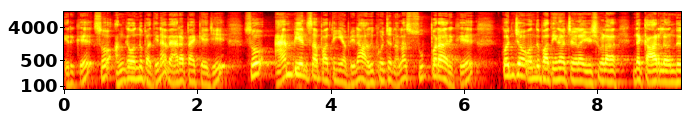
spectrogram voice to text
இருக்குது ஸோ அங்கே வந்து பார்த்தீங்கன்னா வேறு பேக்கேஜி ஸோ ஆம்பியன்ஸாக பார்த்தீங்க அப்படின்னா அது கொஞ்சம் நல்லா சூப்பராக இருக்குது கொஞ்சம் வந்து பார்த்திங்கன்னா வச்சுக்கலாம் யூஸ்வலாக இந்த காரில் வந்து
